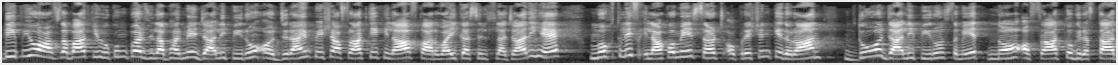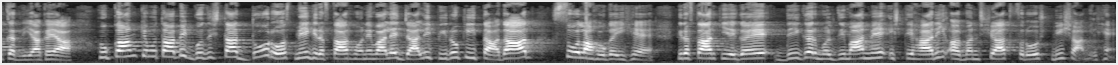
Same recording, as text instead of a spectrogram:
डीपीओ हाफिजाबाद के हुक्म पर जिला भर में जाली पीरों और जराइम पेशा अफराद के खिलाफ कार्रवाई का सिलसिला जारी है। मुख्तलिफ़ इलाकों में सर्च ऑपरेशन के दौरान दो जाली पीरों समेत नौ अफराद को गिरफ़्तार कर लिया गया। हुकाम के मुताबिक गुजशत दो रोज में गिरफ़्तार होने वाले जाली पीरों की तादाद 16 हो गई है। गिरफ़्तार किए गए दीगर मुलजिमान में इश्तिहारी और मंशियात फरोश भी शामिल हैं।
